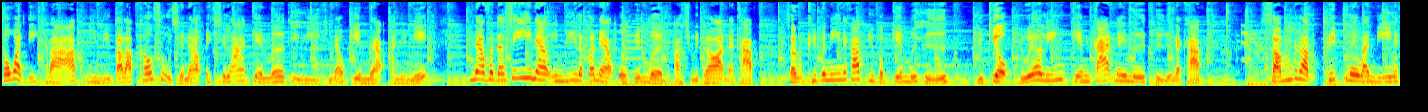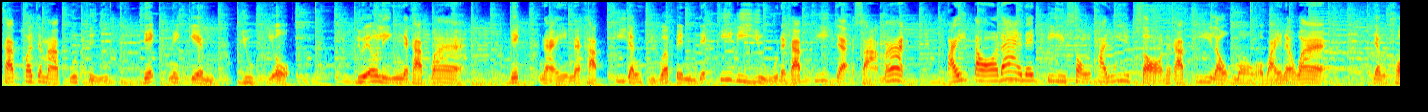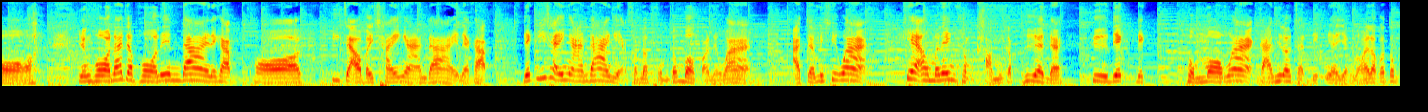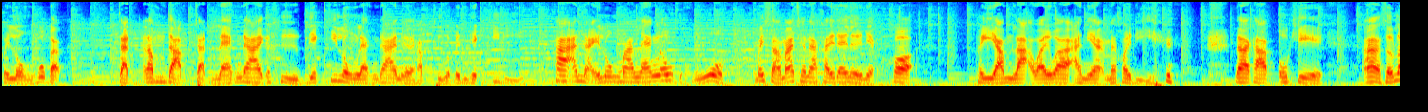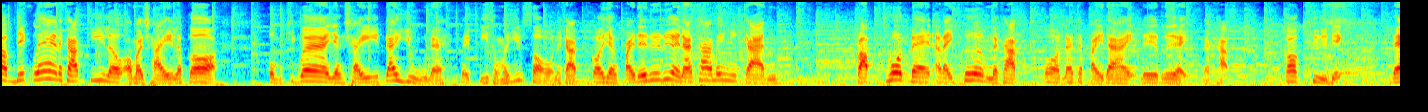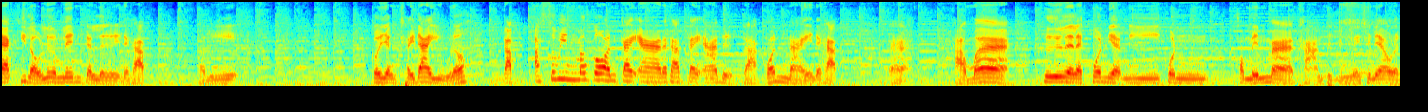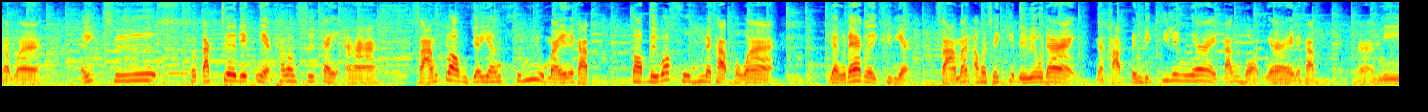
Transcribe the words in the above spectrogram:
สวัสดีครับยินดีต้อนรับเข้าสู่ช anel e x i l a Gamer TV ช anel เกมแนวอนิเมะแนวแฟนตาซีแนวอินดี้แล้วก็แนว Open World เอาชีวิตรอดนะครับสำหรับคลิปวันนี้นะครับ อยู่กับเกมมือถือ yu g i o Duel Link เกมการ์ดในมือถือนะครับสำหรับคลิปในวันนี้นะครับ ก็จะมาพูดถึงเด็กในเกม yu g i o Duel Link นะครับว่าเด็กไหนนะครับที่ยังถือว่าเป็นเด็กที่ดีอยู่นะครับที่จะสามารถไปต่อได้ในปี 2022 นะครับที่เรามองเอาไว้นะว่ายังพอ ยังพอน่าจะพอเล่นได้นะครับ พอที่จะเอาไปใช้งานได้นะครับ เด็กที่ใช้งานได้เนี่ยสำหรับผมต้องบอกก่อนนะว่า อาจจะไม่ใช่ว่าแค่เอามาเล่นขำๆกับเพื่อนนะคือเด็กเด็กผมมองว่าการที่เราจัดเด็กเนี่ยอย่างน้อยเราก็ต้องไปลงพวกแบบจัดลำดับจัดแรงได้ก็คือเด็กที่ลงแรงได้เนี่ยนะครับถือว่าเป็นเด็กที่ดี ถ้าอันไหนลงมาแรงแล้วโอ้โหไม่สามารถชนะใครได้เลยเนี่ยก็พยายามละไว้ว่าอันเนี้ยไม่ค่อยดีนะครับโอเคอ่าสำหรับเด็กแรกนะครับที่เราเอามาใช้แล้วก็ ผมคิดว่ายังใช้ได้อยู่นะในปี 2022 นะครับ ก็ยังไปได้เรื่อยๆนะ ถ้าไม่มีการปรับโทษแบนอะไรเพิ่มนะครับ ก็น่าจะไปได้เรื่อยๆนะครับ ก็คือเด็กแรกที่เราเริ่มเล่นกันเลยนะครับ ตอนนี้ก็ยังใช้ได้อยู่เนาะกับอัศวินมังกรไกอานะครับไกอาเดอะดากอนไนนะครับอ่าถามว่าคือหลายๆคนเนี่ยมีคนคอมเมนต์มาถามถึงในช anel นะครับว่าเอ้ยซื้อสตั๊กเจอร์เด็กเนี่ยถ้าเราซื้อไกอา สามกล่องจะยังคุ้มอยู่ไหมนะครับ ตอบเลยว่าคุ้มนะครับ เพราะว่าอย่างแรกเลยคือเนี่ยสามารถเอามาใช้เก็บเลเวลได้นะครับ เป็นดิกที่เล่นง่าย ตั้งบอร์ดง่ายนะครับมี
